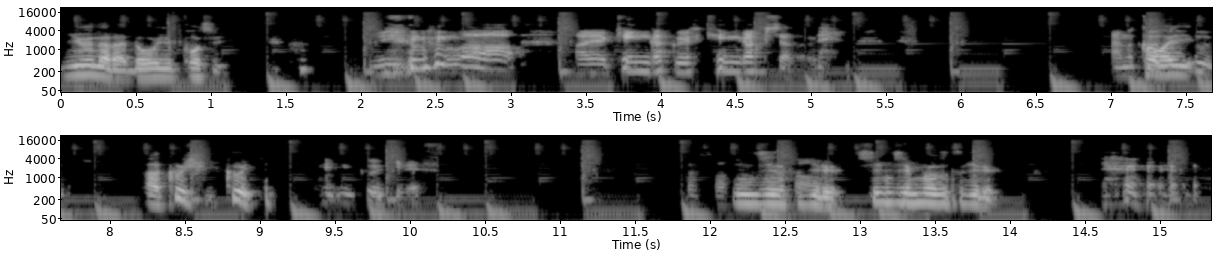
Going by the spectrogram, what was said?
言うならどういうポジ自分は、あれ、見学、見学者だね。あの、かわいい空あ、空気、空気。気 空気です。そうそうそう新人すぎる。新人ムーブすぎる。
